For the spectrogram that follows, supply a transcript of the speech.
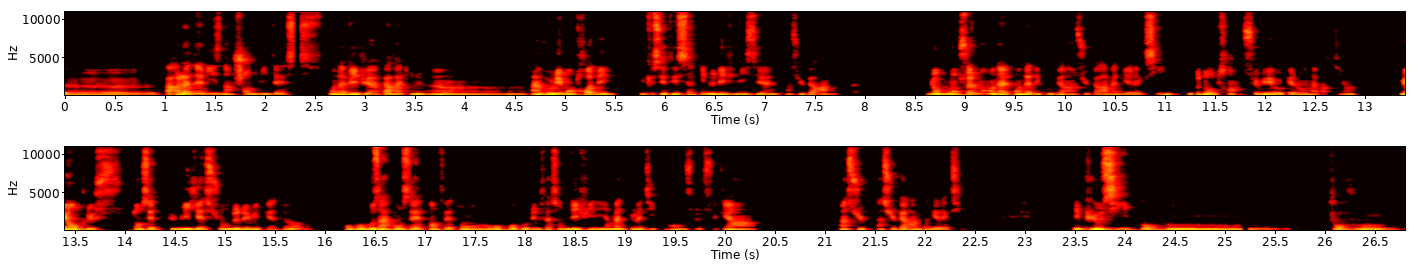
euh, par l'analyse d'un champ de vitesse, on avait vu apparaître un, volume en 3D et que c'était ça qui nous définissait un superamas. Donc non seulement on a, découvert un superamas de galaxies, le nôtre, celui auquel on appartient, mais en plus, dans cette publication de 2014, on propose un concept, en fait, on, propose une façon de définir mathématiquement ce, qu'est un, un, un superamas de galaxies. Et puis aussi, pour vous, pour vous,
